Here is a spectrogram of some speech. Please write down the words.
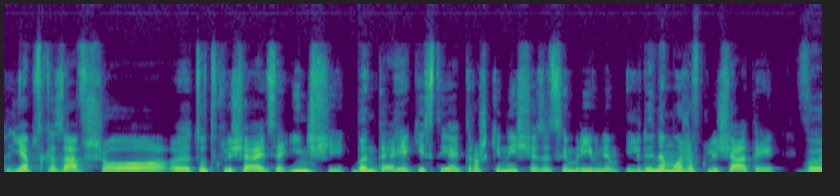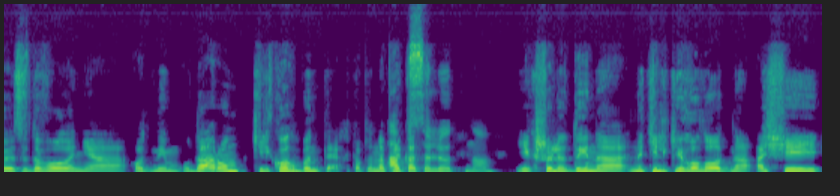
Я б сказав, що е, тут включаються інші бентеги, які стоять трошки нижче за цим рівнем, і людина може включати в задоволення одним ударом кількох бентег. Тобто, наприклад, Абсолютно. якщо людина не тільки голодна, а ще й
